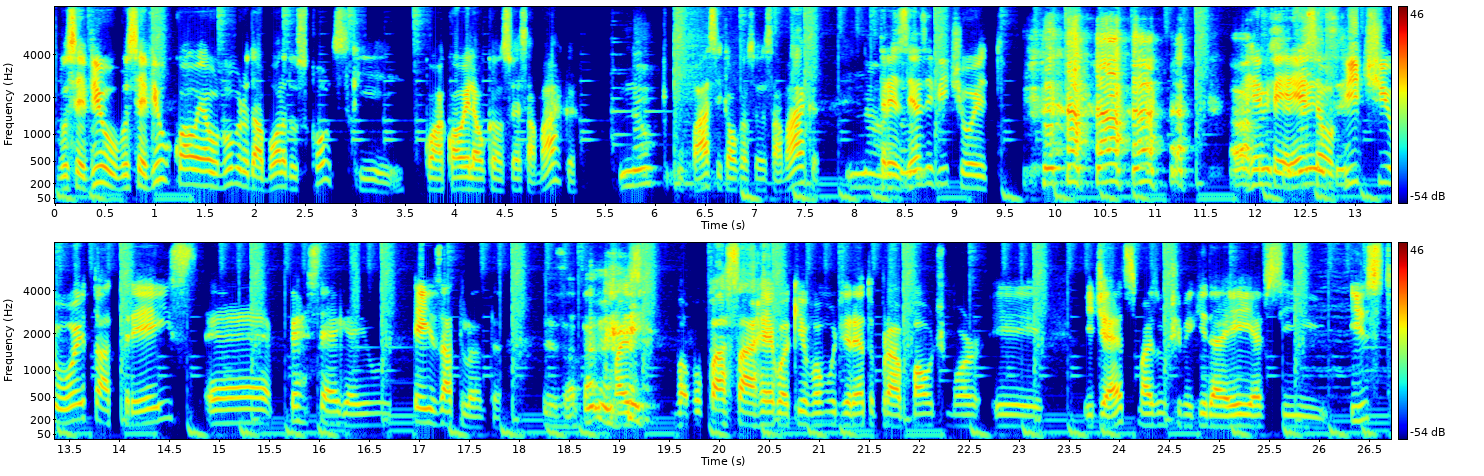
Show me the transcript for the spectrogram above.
Você viu, você viu qual é o número da bola dos Colts que, com a qual ele alcançou essa marca? Não. O passe que alcançou essa marca? Não. 328. Ah, referência ao 28 a 3 é, persegue aí o ex-Atlanta. Exatamente. Mas vamos passar a régua aqui, vamos direto para Baltimore e, e, Jets, mais um time aqui da AFC East.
